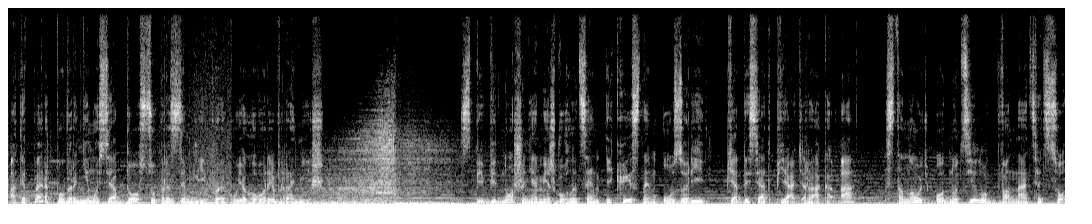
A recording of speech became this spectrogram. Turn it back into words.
А тепер повернімося до суперземлі, про яку я говорив раніше. Співвідношення між вуглецем і киснем у зорі 55 рака А становить 1,12.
